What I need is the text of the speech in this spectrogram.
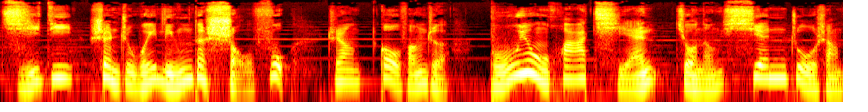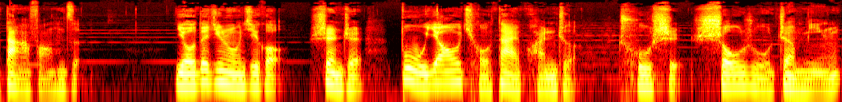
极低甚至为零的首付，这让购房者不用花钱就能先住上大房子。有的金融机构甚至不要求贷款者出示收入证明，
